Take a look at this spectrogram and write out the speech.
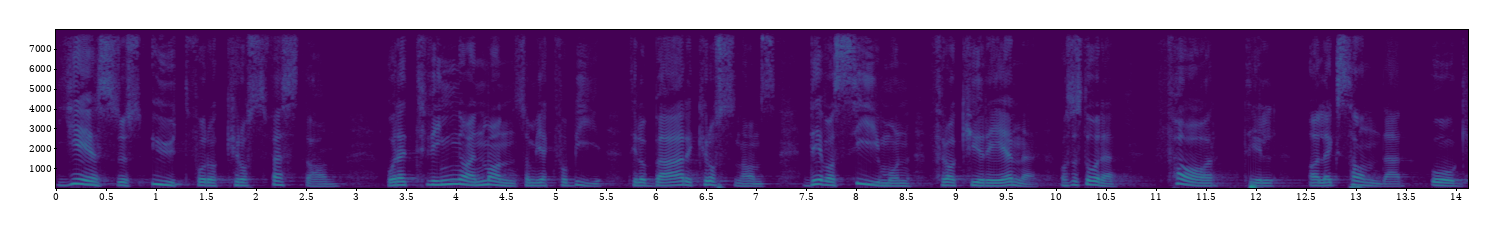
Jesus ut for å krossfeste han, og de tvinga en mann som gikk forbi, til å bære krossen hans. Det var Simon fra Kyrene. Og så står det far til Alexander og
